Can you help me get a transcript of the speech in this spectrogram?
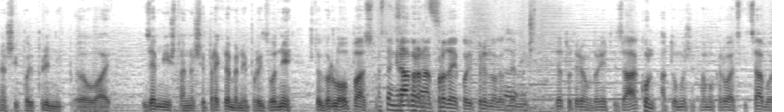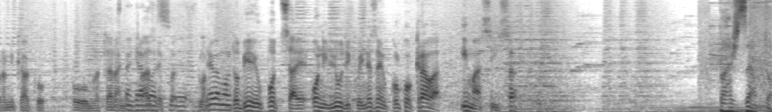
naših poljoprivrednih ovaj, zemljišta, naše prehrambene proizvodnje, što je vrlo opasno. Zabrana prodaje poljoprivrednog zemljišta. Zato trebamo donijeti zakon, a to može samo Hrvatski sabor, a nikako ovo e, pla- trebamo- Dobijaju poticaje oni ljudi koji ne znaju koliko krava ima sisa. Baš zato.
